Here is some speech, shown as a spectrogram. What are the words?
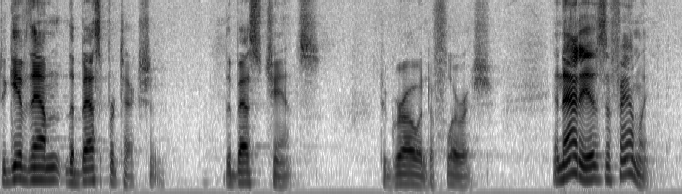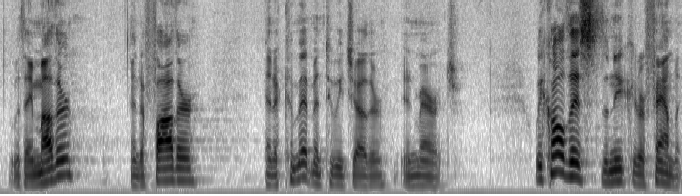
to give them the best protection, the best chance to grow and to flourish and that is a family with a mother and a father and a commitment to each other in marriage. We call this the nuclear family.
